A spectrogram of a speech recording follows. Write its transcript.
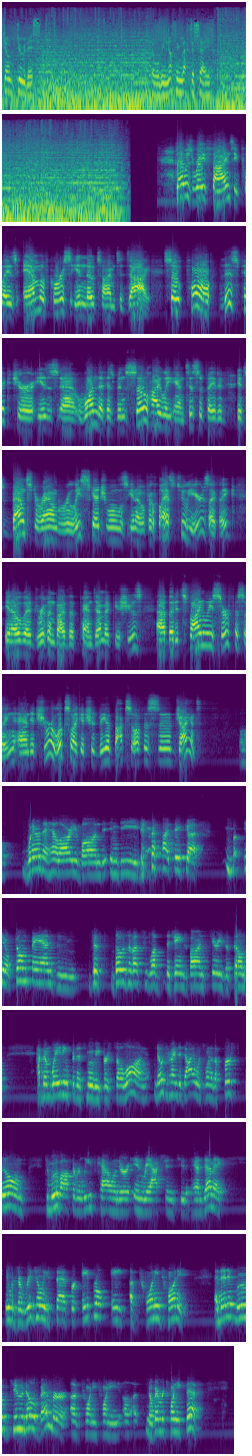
Don't do this, there will be nothing left to save. That was Ralph Fiennes. He plays M, of course, in No Time to Die. So, Paul, this picture is uh, one that has been so highly anticipated. It's bounced around release schedules, you know, for the last two years, I think, you know, uh, driven by the pandemic issues. Uh, but it's finally surfacing, and it sure looks like it should be a box office uh, giant. Where the hell are you, Bond? Indeed, I think uh, you know film fans and just those of us who love the James Bond series of films have been waiting for this movie for so long. No Time to Die was one of the first films to move off the release calendar in reaction to the pandemic it was originally set for April 8th of 2020, and then it moved to November of 2020, uh, November 25th,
